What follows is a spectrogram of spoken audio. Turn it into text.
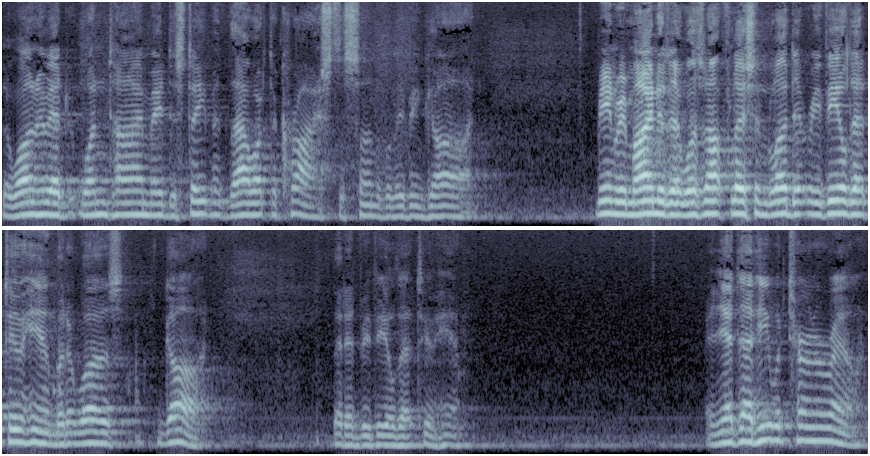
The one who had one time made the statement, Thou art the Christ, the Son of the living God. Being reminded that it was not flesh and blood that revealed that to him, but it was God that had revealed that to him. And yet, that he would turn around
